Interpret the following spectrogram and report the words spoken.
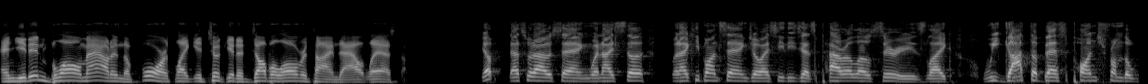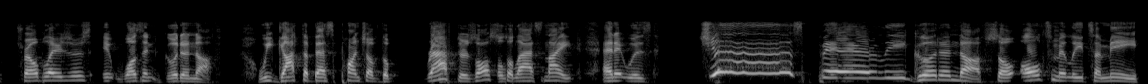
and you didn't blow them out in the fourth like it took you to double overtime to outlast them. Yep, that's what I was saying. When I still when I keep on saying, Joe, I see these as parallel series. Like we got the best punch from the Trailblazers, it wasn't good enough. We got the best punch of the Raptors also last night, and it was just barely good enough. So ultimately, to me,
